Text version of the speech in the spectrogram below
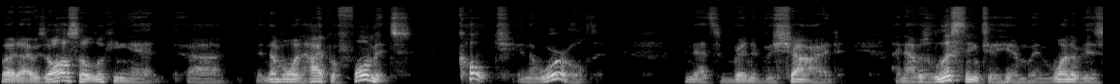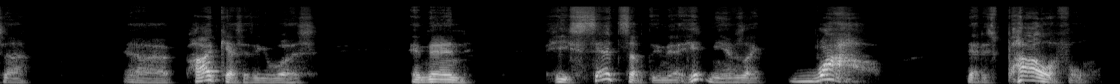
But I was also looking at uh, the number one high performance coach in the world, and that's Brendon Burchard and I was listening to him in one of his uh, uh, podcasts, I think it was, and then he said something that hit me. I was like, "Wow, that is powerful!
